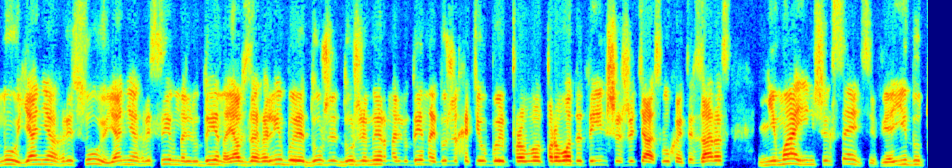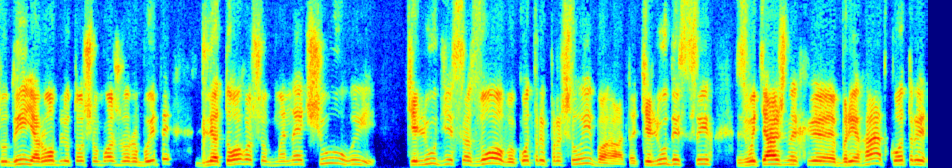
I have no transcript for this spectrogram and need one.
ну я не агресую, я не агресивна людина. Я взагалі би дуже дуже мирна людина і дуже хотів би прово- проводити інше життя. Слухайте, зараз немає інших сенсів. Я їду туди, я роблю те, що можу робити, для того, щоб мене чули. Ті люди з Азову, котрі пройшли багато, ті люди з цих звитяжних е, бригад, котрі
